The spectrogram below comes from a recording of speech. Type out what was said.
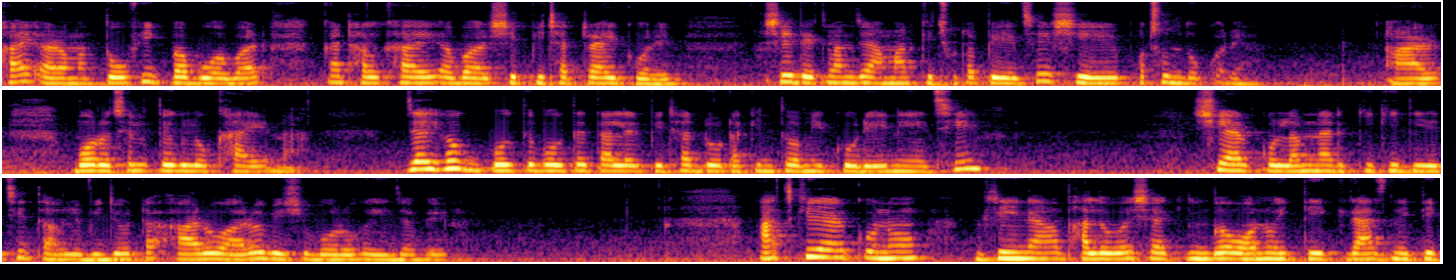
খায় আর আমার তৌফিক বাবু আবার কাঁঠাল খায়, আবার সে পিঠা ট্রাই করে। সে দেখলাম যে আমার কিছুটা পেয়েছে, সে পছন্দ করে। আর বড় ছেলে তো এগুলো খায় না। যাই হোক, বলতে বলতে তালের পিঠার ডোটা কিন্তু আমি করে নিয়েছি। শেয়ার করলাম না আর কী কী দিয়েছি, তাহলে ভিডিওটা আরও আরও বেশি বড় হয়ে যাবে। আজকে আর কোনো ঘৃণা, ভালোবাসা কিংবা অনৈতিক, রাজনৈতিক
